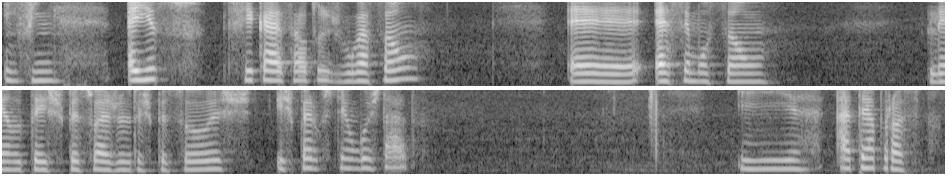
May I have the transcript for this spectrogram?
Enfim, é isso. Fica essa autodivulgação, é, essa emoção lendo textos pessoais de outras pessoas. Espero que vocês tenham gostado. E até a próxima.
